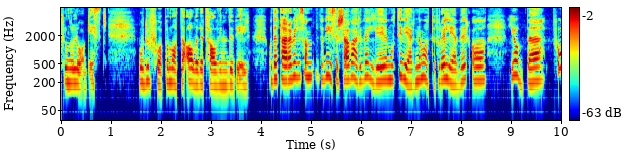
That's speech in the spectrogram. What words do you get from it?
kronologisk. Hvor du får på en måte alle detaljene du vil. Og dette er veldig sånn, viser seg å være en veldig motiverende måte for elever å jobbe på.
